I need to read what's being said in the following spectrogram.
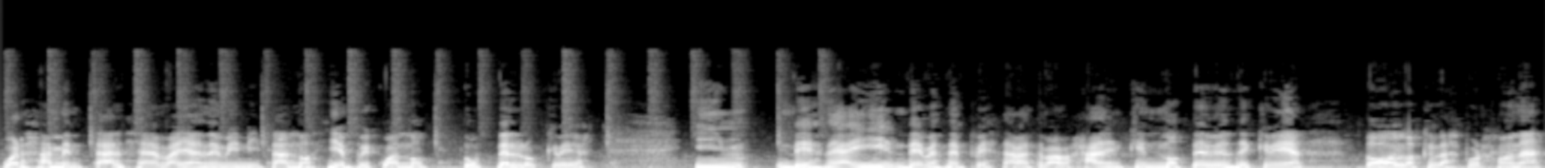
fuerza mental se vaya debilitando siempre y cuando tú te lo creas. Y desde ahí debes de empezar a trabajar en que no debes de creer todo lo que las personas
